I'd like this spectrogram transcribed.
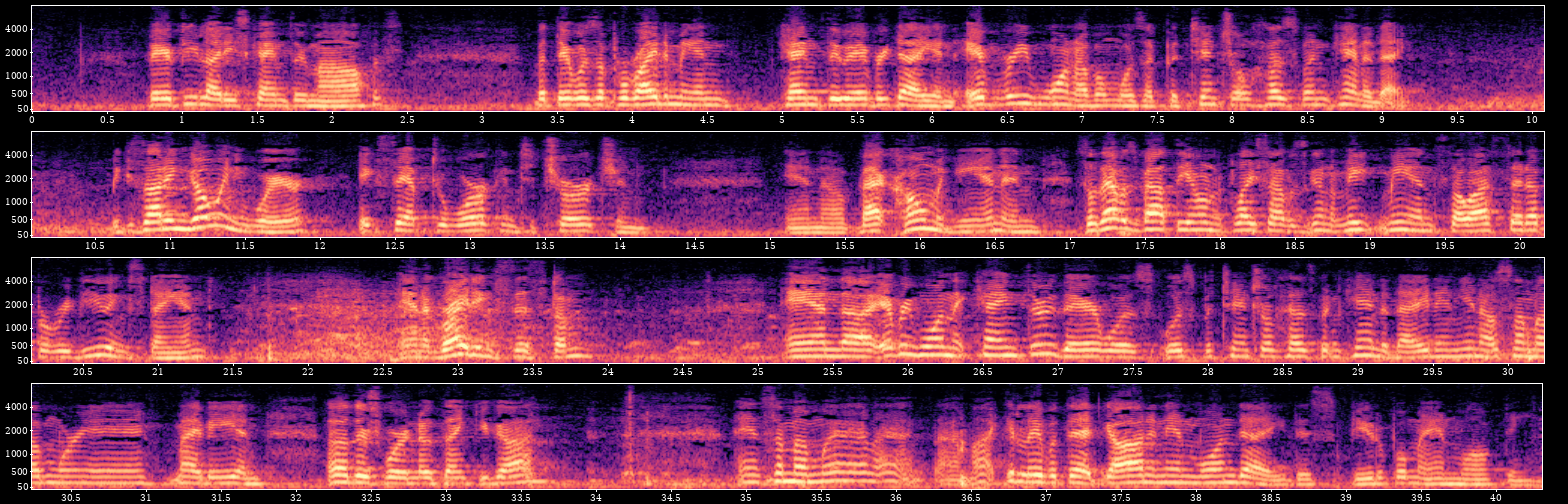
Very few ladies came through my office. But there was a parade of men came through every day, and every one of them was a potential husband candidate. Because I didn't go anywhere except to work and to church and and uh, back home again, and so that was about the only place I was going to meet men. So I set up a reviewing stand and a grading system, and uh, everyone that came through there was was potential husband candidate, and you know some of them were eh, maybe, and others were no thank you God. And some of them, well, I, I might could live with that God. And then one day, this beautiful man walked in.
